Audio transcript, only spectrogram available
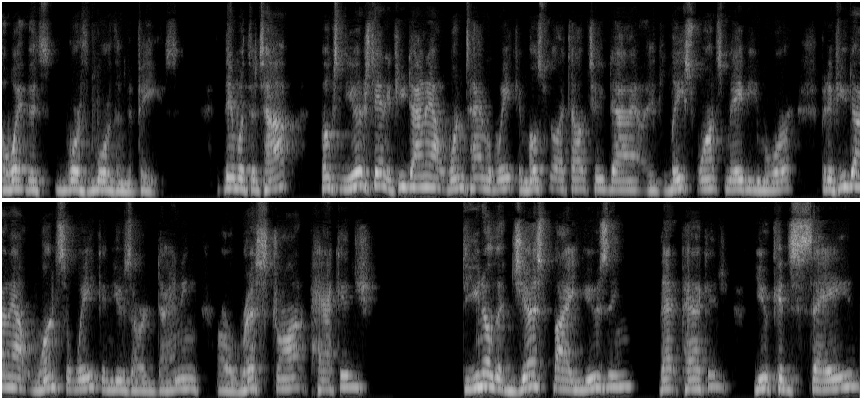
a way that's worth more than the fees. Then with the top, folks, do you understand if you dine out one time a week, and most people I talk to dine out at least once, maybe more. But if you dine out once a week and use our dining, our restaurant package, do you know that just by using that package, you could save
